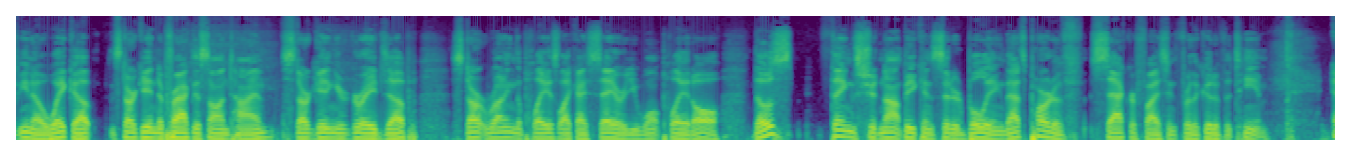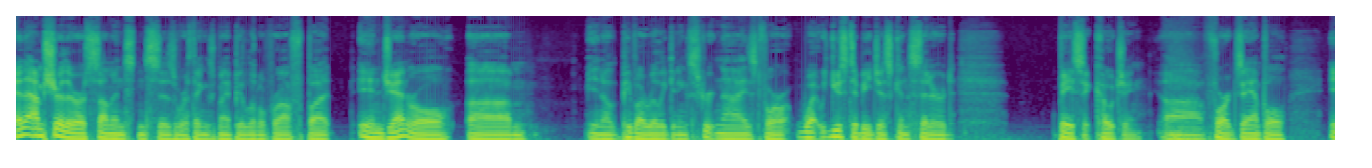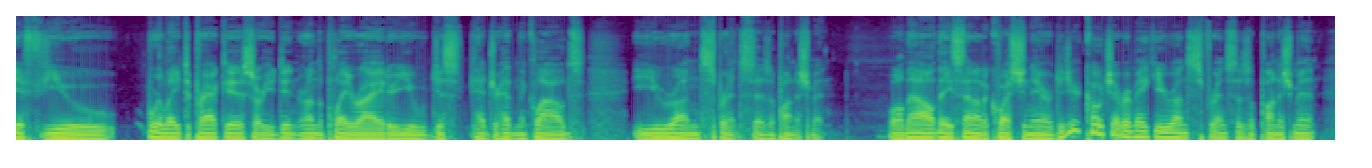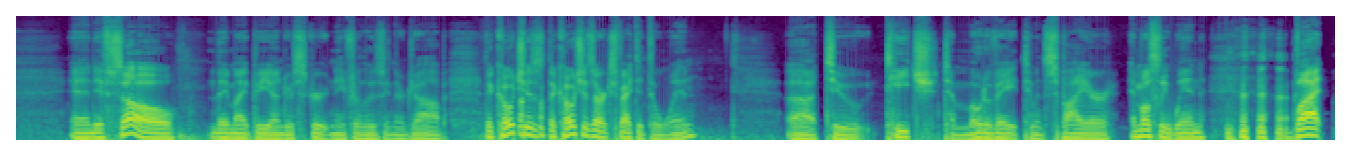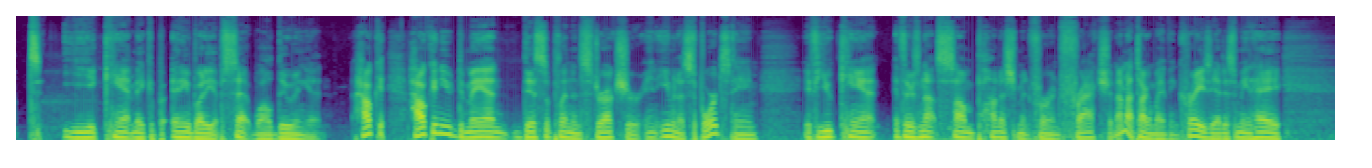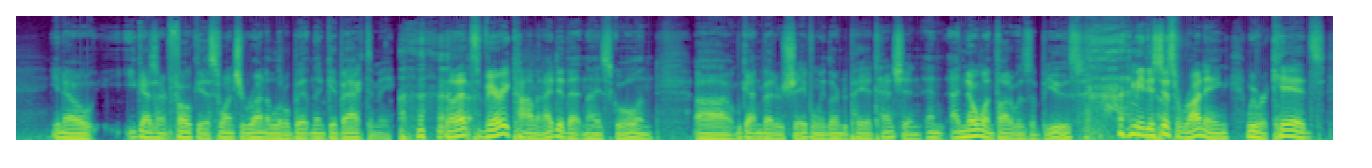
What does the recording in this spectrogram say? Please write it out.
you know, wake up, start getting to practice on time, start getting your grades up, start running the plays like I say, or you won't play at all. Those things should not be considered bullying. That's part of sacrificing for the good of the team. And I'm sure there are some instances where things might be a little rough, but in general, um, you know, people are really getting scrutinized for what used to be just considered basic coaching. Uh, for example, if you were late to practice or you didn't run the play right or you just had your head in the clouds, you run sprints as a punishment. Well, now they sent out a questionnaire. Did your coach ever make you run sprints as a punishment? And if so, they might be under scrutiny for losing their job. The coaches, the coaches are expected to win, uh, to teach, to motivate, to inspire, and mostly win. but you can't make anybody upset while doing it. How can how can you demand discipline and structure in even a sports team if you can't if there's not some punishment for infraction? I'm not talking about anything crazy. I just mean, hey, you know, you guys aren't focused. Why don't you run a little bit and then get back to me? you know, that's very common. I did that in high school, and uh, we got in better shape and we learned to pay attention. And uh, no one thought it was abuse. I mean, it's just running. We were kids,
